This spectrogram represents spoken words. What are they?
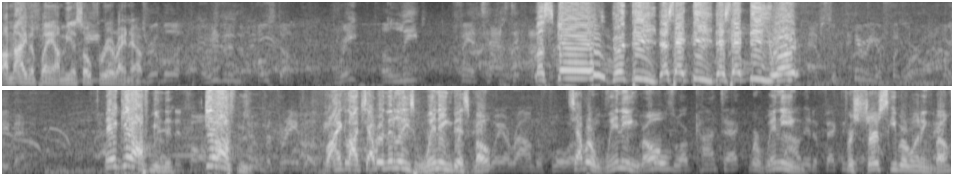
I'm not even playing. I'm being so for real right now. Dribble or even in the post up. Great, elite, fantastic. Let's go. Good D. That's that D. That's that D. You heard? Have superior footwork. Believe that. Man, get off me, nigga. Get off me. Two for three for the Bro, I ain't gonna lie. We're literally winning this, bro. way around the floor. Chad, we're winning, bro. to absorb contact We're winning. For sure. Ski, we're winning, bro.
